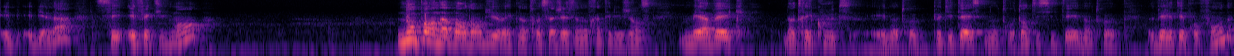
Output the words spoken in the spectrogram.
et, bien là, c'est effectivement, non pas en abordant Dieu avec notre sagesse et notre intelligence, mais avec notre écoute et notre petitesse, notre authenticité, notre vérité profonde,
